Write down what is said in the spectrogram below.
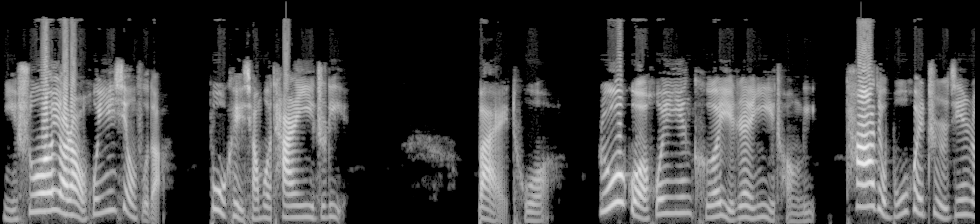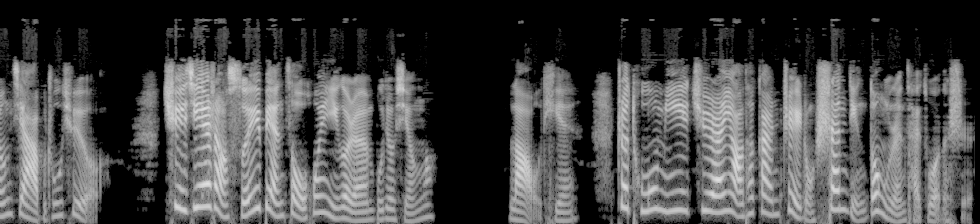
你说要让我婚姻幸福的，不可以强迫他人意志力。拜托，如果婚姻可以任意成立，她就不会至今仍嫁不出去了。去街上随便奏婚一个人不就行了？老天！这荼蘼居然要他干这种山顶洞人才做的事，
